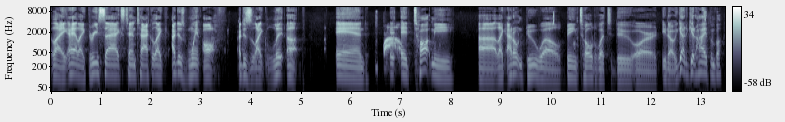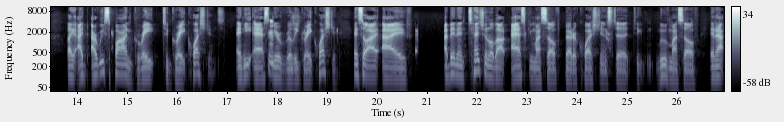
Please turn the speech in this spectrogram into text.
Like I had like three sacks, 10 tackle. Like I just went off. I just like lit up. And wow. it, it taught me uh, like I don't do well being told what to do or, you know, you got to get hype and blah like I, I respond great to great questions. And he asked me a really great question. And so I, I've I've been intentional about asking myself better questions to to move myself. And I,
